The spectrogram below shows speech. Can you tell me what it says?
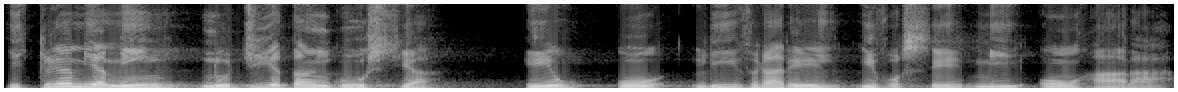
E clame a mim no dia da angústia, eu o livrarei e você me honrará.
